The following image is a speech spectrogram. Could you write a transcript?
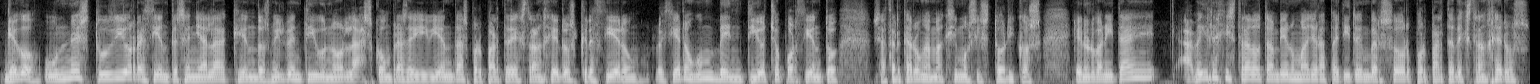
Diego, un estudio reciente señala que en 2021 las compras de viviendas por parte de extranjeros crecieron, lo hicieron un 28%, se acercaron a máximos históricos. ¿En Urbanitae habéis registrado también un mayor apetito inversor por parte de extranjeros?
